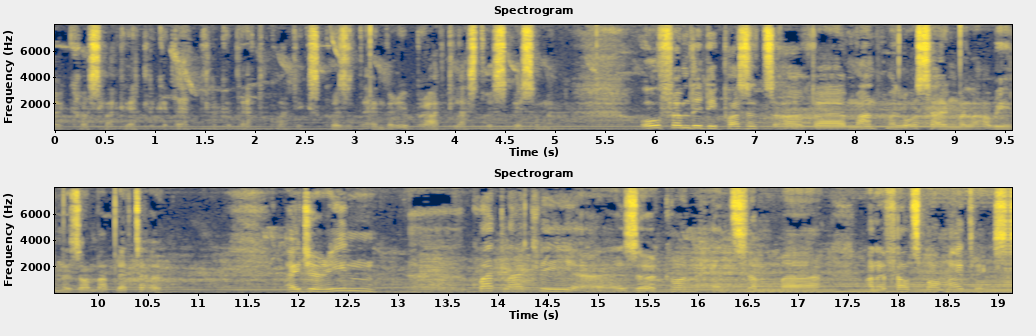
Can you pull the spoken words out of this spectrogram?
Across like that, look at that, look at that, quite exquisite and very bright lustrous specimen. All from the deposits of uh, Mount Malosa in Malawi in the Zomba Plateau. Aegirine quite likely uh, zircon and some uh, on a feldspar matrix.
